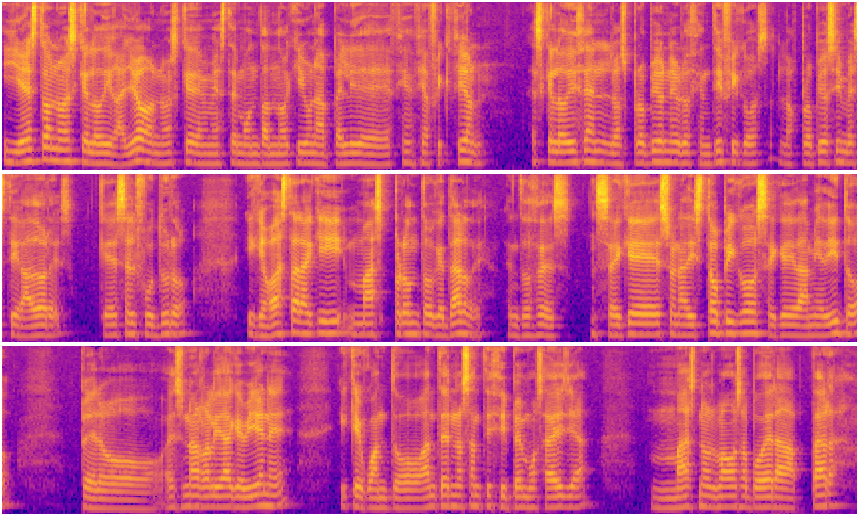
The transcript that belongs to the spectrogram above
Y esto no es que lo diga yo, no es que me esté montando aquí una peli de ciencia ficción, es que lo dicen los propios neurocientíficos, los propios investigadores, que es el futuro y que va a estar aquí más pronto que tarde. Entonces, sé que suena distópico, sé que da miedito, pero es una realidad que viene y que cuanto antes nos anticipemos a ella, más nos vamos a poder adaptar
